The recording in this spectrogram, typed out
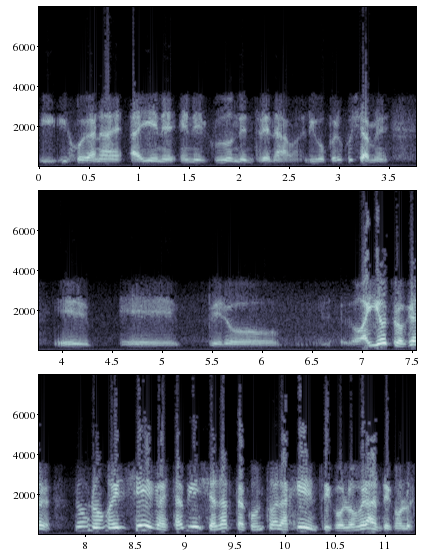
y, juegan ahí en el, en el, club donde entrenaba. Digo pero escúchame eh, eh, pero hay otro que no no él llega está bien se adapta con toda la gente con los grandes con los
